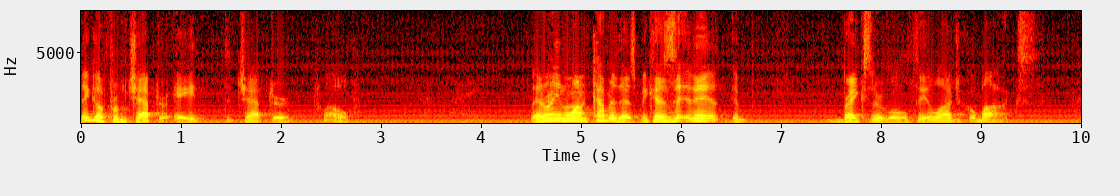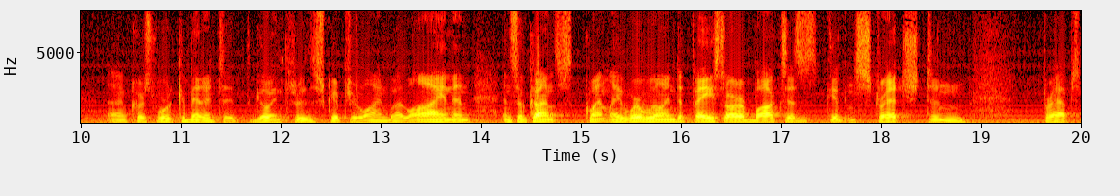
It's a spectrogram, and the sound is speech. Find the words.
They go from chapter 8 to chapter 12. They don't even want to cover this because it, it, it breaks their little theological box. And of course, we're committed to going through the scripture line by line. And, and so, consequently, we're willing to face our boxes getting stretched and perhaps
